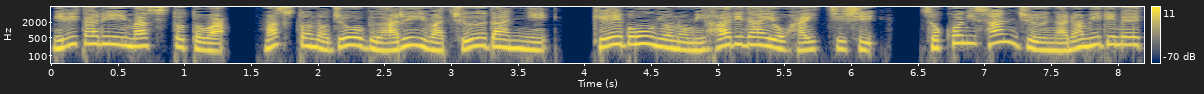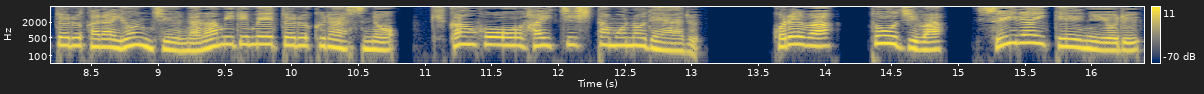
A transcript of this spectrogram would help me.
ミリタリーマストとは、マストの上部あるいは中段に、軽防御の見張り台を配置し、そこに 37mm から 47mm クラスの機関砲を配置したものである。これは、当時は、水雷艇による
